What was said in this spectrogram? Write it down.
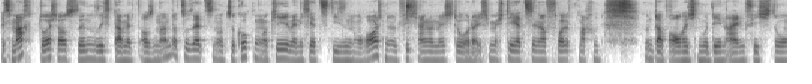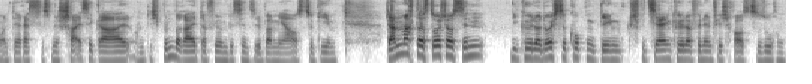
es macht durchaus Sinn, sich damit auseinanderzusetzen und zu gucken, okay, wenn ich jetzt diesen orangenen Fisch angeln möchte oder ich möchte jetzt den Erfolg machen und da brauche ich nur den einen Fisch so und der Rest ist mir scheißegal und ich bin bereit dafür ein bisschen Silber mehr auszugeben, dann macht das durchaus Sinn, die Köder durchzugucken, den speziellen Köder für den Fisch rauszusuchen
